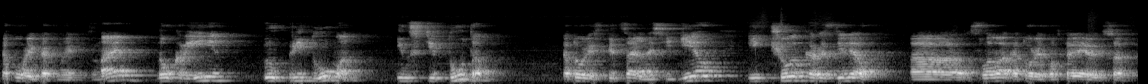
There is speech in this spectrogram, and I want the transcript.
который, как мы знаем, на Украине был придуман институтом, который специально сидел и четко разделял э, слова, которые повторяются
